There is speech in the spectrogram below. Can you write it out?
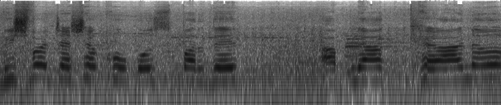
विश्वचषक खो खो स्पर्धेत आपल्या खेळानं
